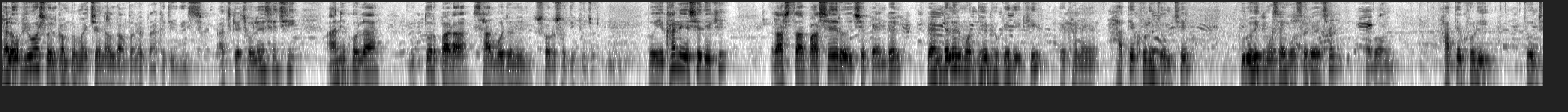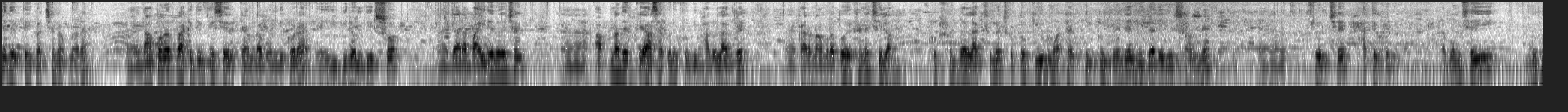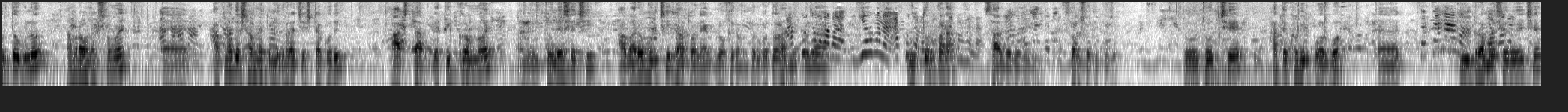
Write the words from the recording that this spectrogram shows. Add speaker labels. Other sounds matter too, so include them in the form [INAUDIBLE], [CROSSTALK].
Speaker 1: Hello viewers welcome to my channel দাঁতনের প্রাকৃতিক দৃশ্য আজকে চলে এসেছি আনিকোলা উত্তরপাড়া সার্বজনীন সরস্বতী পুজো। তো এখানে এসে দেখি রাস্তার পাশে রয়েছে প্যান্ডেল। প্যান্ডেলের মধ্যে ঢুকে দেখি এখানে হাতে খড়ি চলছে। পুরোহিত মশাই বসে রয়েছেন এবং হাতে খড়ি চলছে, দেখতেই পাচ্ছেন আপনারা। দাঁতনের প্রাকৃতিক দৃশ্যের ক্যামেরা বন্দি করা এই বিরল দৃশ্য। যারা বাইরে রয়েছেন আপনাদেরকে আশা করি খুবই ভালো লাগবে কারণ আমরা তো এখানে ছিলাম। খুব সুন্দর লাগছিল ছোট কিউট মাথায় ফুল টুল বেঁধে বিদ্যাদেবীর সামনে চলছে হাতে খড়ি। এবং সেই মুহূর্তগুলো আমরা অনেক সময় আপনাদের সামনে তুলে ধরার চেষ্টা করি। আজ তার ব্যতিক্রম নয় আমি চলে এসেছি। আবারও বলছি দাঁতন এক ব্লকের অন্তর্গত আমি আনিকোলা উত্তরপাড়া সার্বজনীন সরস্বতী পুজো। তো চলছে হাতে খড়ির পর্ব কিউটরা বসে রয়েছে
